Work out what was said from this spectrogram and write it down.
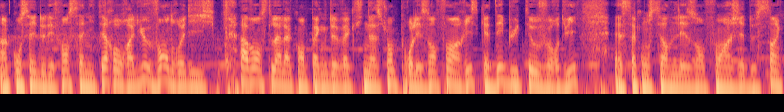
Un conseil de défense sanitaire aura lieu vendredi. Avant cela, la campagne de vaccination pour les enfants à risque a débuté aujourd'hui. Ça concerne les enfants âgés de 5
